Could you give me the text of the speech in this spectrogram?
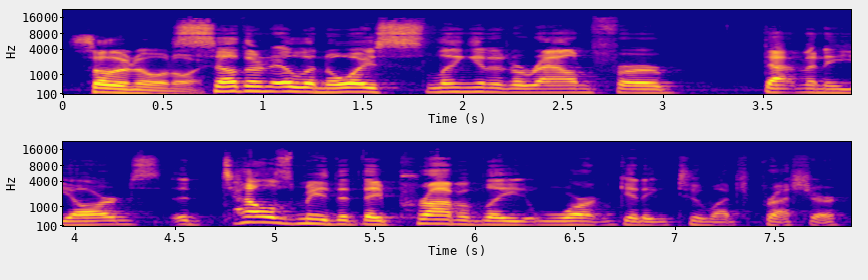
Southern Illinois. Southern Illinois slinging it around for that many yards. It tells me that they probably weren't getting too much pressure.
